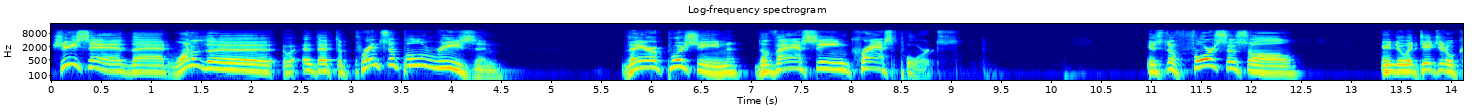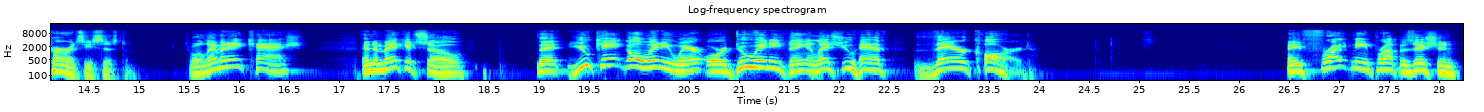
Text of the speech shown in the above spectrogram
She said that one of the that the principal reason they are pushing the vaccine crassports is to force us all into a digital currency system, to eliminate cash, and to make it so that you can't go anywhere or do anything unless you have their card. A frightening proposition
